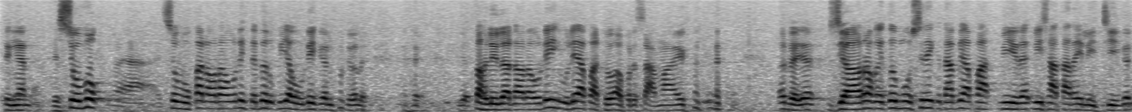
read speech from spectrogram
dengan disubuk. Nah, subukan orang ulih tapi rupiah ulih kan boleh. Ya, tahlilan orang ulih, ulih apa doa bersama. ya, ziarah itu musyrik tapi apa wisata religi kan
